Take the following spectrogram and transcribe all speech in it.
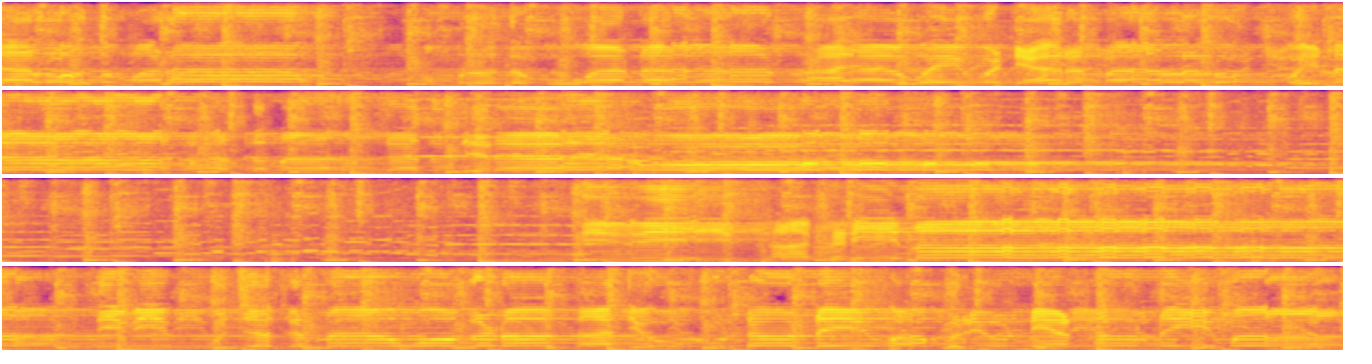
આલો તમારા અમૃત ભુવાના રાયા ભાઈ વઢ્યાર ના લલો ભાઈ ના માં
